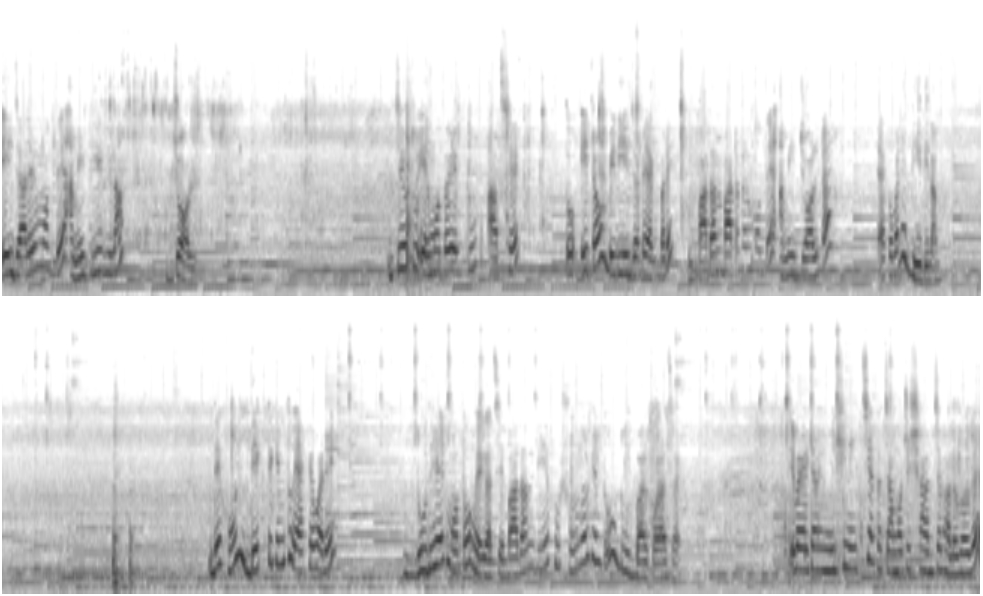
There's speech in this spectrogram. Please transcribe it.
এই জারের মধ্যে আমি দিয়ে দিলাম জল। যেহেতু এর মধ্যে একটু আছে তো এটাও বেরিয়ে যাবে একবারে। বাদাম বাটাটার মধ্যে আমি জলটা একেবারে দিয়ে দিলাম। দেখুন, দেখতে কিন্তু একেবারে দুধের মতো হয়ে গেছে। বাদাম দিয়ে খুব সুন্দর কিন্তু দুধ বার করা যায়। এবার এটা আমি মিশিয়ে নিচ্ছি একটা চামচের সাহায্যে ভালোভাবে।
